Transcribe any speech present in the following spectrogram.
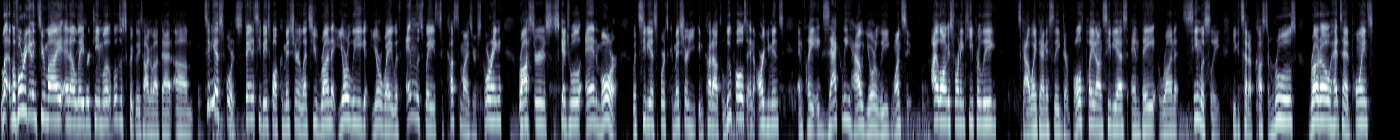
Let, before we get into my NL LABR team, we'll, we'll just quickly talk about that. Um, CBS Sports Fantasy Baseball Commissioner lets you run your league your way with endless ways to customize your scoring, rosters, schedule, and more. With CBS Sports Commissioner, you can cut out the loopholes and arguments and play exactly how your league wants to. My longest running keeper league, Scott White Dynasty League, they're both played on CBS and they run seamlessly. You can set up custom rules, roto, head to head points,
